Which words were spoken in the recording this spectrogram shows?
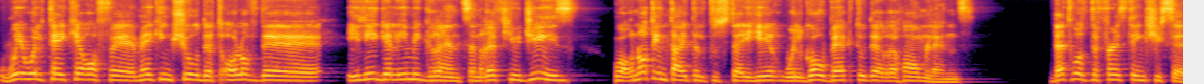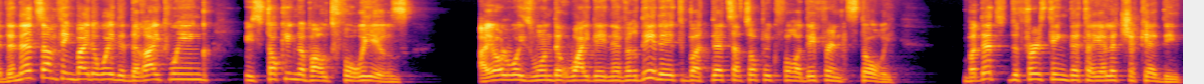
we will take care of uh, making sure that all of the illegal immigrants and refugees who are not entitled to stay here will go back to their homelands. That was the first thing she said. And that's something, by the way, that the right wing is talking about for years. I always wonder why they never did it, but that's a topic for a different story. But that's the first thing that Ayelet Shaked did.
